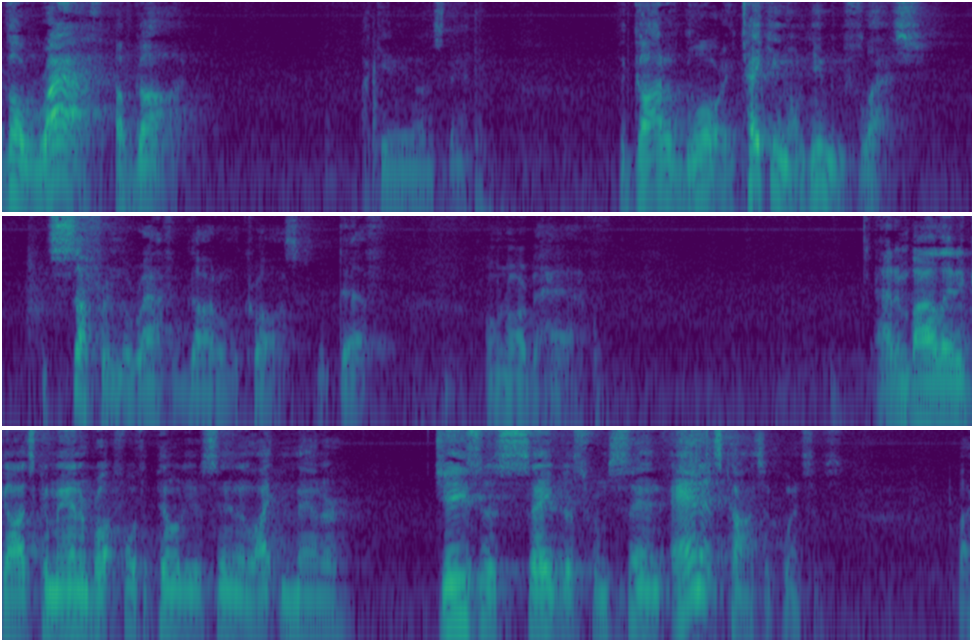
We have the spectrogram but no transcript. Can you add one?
the wrath of God. I can't even understand. The God of glory taking on human flesh and suffering the wrath of God on the cross, the death on our behalf. Adam violated God's command and brought forth the penalty of sin in like manner. Jesus saved us from sin and its consequences by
